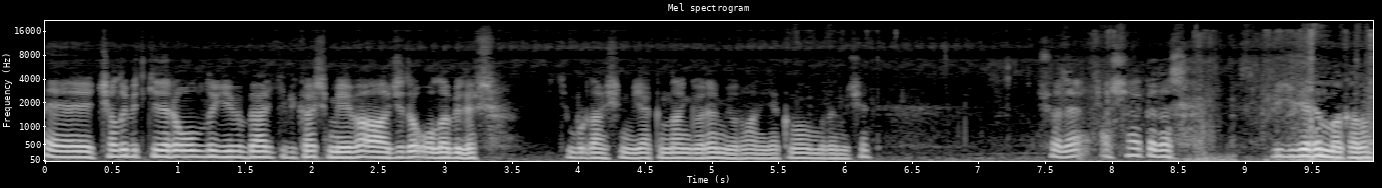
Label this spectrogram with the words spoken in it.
e, çalı bitkileri olduğu gibi belki birkaç meyve ağacı da olabilir. Şimdi buradan şimdi yakından göremiyorum hani yakın olmadığım için. Şöyle aşağı kadar bir gidelim bakalım.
